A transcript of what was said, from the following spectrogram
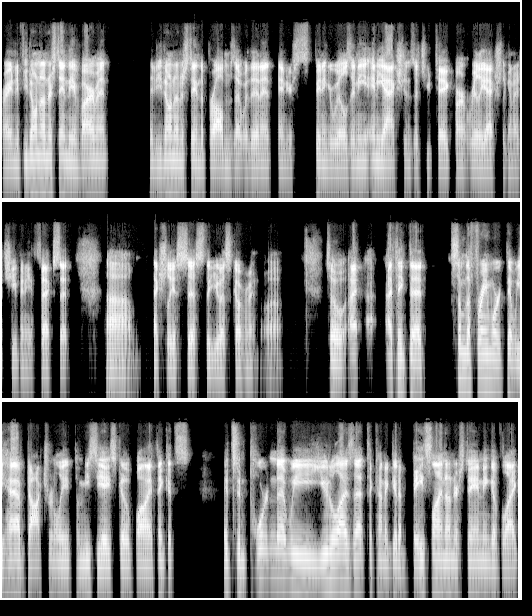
right? And if you don't understand the environment then you don't understand the problems that within it and you're spinning your wheels any any actions that you take aren't really actually going to achieve any effects that um, actually assist the us government uh, so I I think that some of the framework that we have doctrinally, PMESII scope, while I think it's it's important that we utilize that to kind of get a baseline understanding of like,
